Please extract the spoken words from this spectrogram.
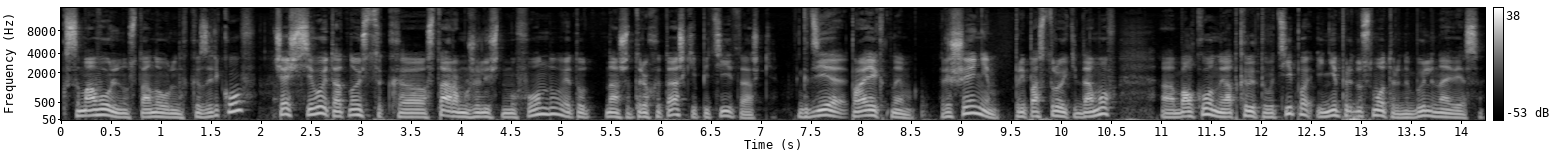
самовольно установленных козырьков, чаще всего это относится к э, старому жилищному фонду. Это вот наши трехэтажки, пятиэтажки где проектным решением при постройке домов балконы открытого типа и не предусмотрены были навесы.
